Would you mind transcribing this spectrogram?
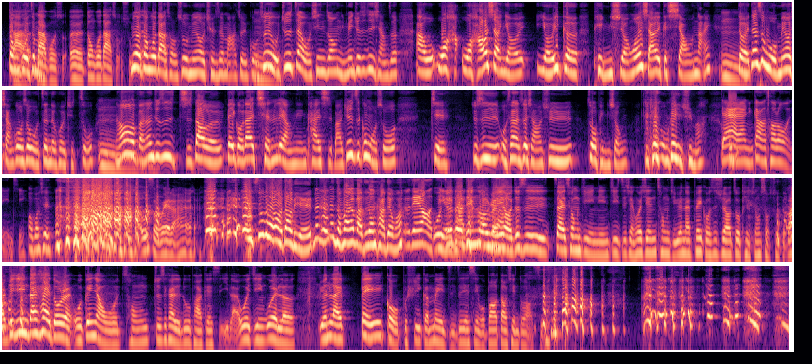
动过这么大大过手呃动过大手术，没有动过大手术，没有全身麻醉过，嗯所以我就是在我心中里面就是一直想着啊，我我好我好想有有一个平胸，我很想要一个小奶，嗯对，但是我没有想过说我真的会去做，嗯然后反正就是直到了贝狗在前两年开始吧，就一直跟我说姐。就是我三十岁想要去做平胸，你可以 我们可以一起去吗？等一下等下，你干嘛透露我年纪？哦，抱歉，无所谓啦。你说的很有道理耶。那那怎么办？要把这张卡掉吗？直接让我我觉得听说没有就是在冲击年纪之前，会先冲击原来 Bagel 是需要做平胸手术的吧？毕竟带太多人。我跟你讲，我从就是开始录 Podcast 以来，我已经为了原来 Bagel 不是一个妹子这件事情，我不知道道歉多少次。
